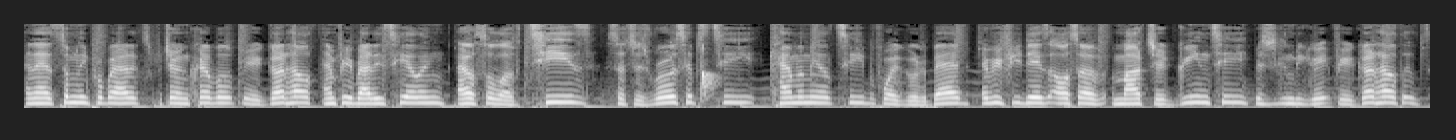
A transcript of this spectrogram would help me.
and has so many probiotics which are incredible for your gut health and for your body's healing. I also love teas such as rose hips tea, chamomile tea before I go to bed. Every few days I also have matcha green tea, which is going to be great for your gut health. It's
